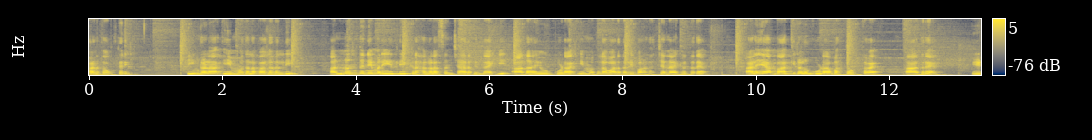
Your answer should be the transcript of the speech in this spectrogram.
ಕಾಣ್ತಾ ಹೋಗ್ತೀರಿ ತಿಂಗಳ ಈ ಮೊದಲ ಭಾಗದಲ್ಲಿ ಹನ್ನೊಂದನೇ ಮನೆಯಲ್ಲಿ ಗ್ರಹಗಳ ಸಂಚಾರದಿಂದಾಗಿ ಆದಾಯವು ಕೂಡ ಈ ಮೊದಲ ವಾರದಲ್ಲಿ ಬಹಳ ಚೆನ್ನಾಗಿರ್ತದೆ ಹಳೆಯ ಬಾಕಿಗಳು ಕೂಡ ಬರ್ತಾ ಹೋಗ್ತವೆ. ಆದರೆ, ಈ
